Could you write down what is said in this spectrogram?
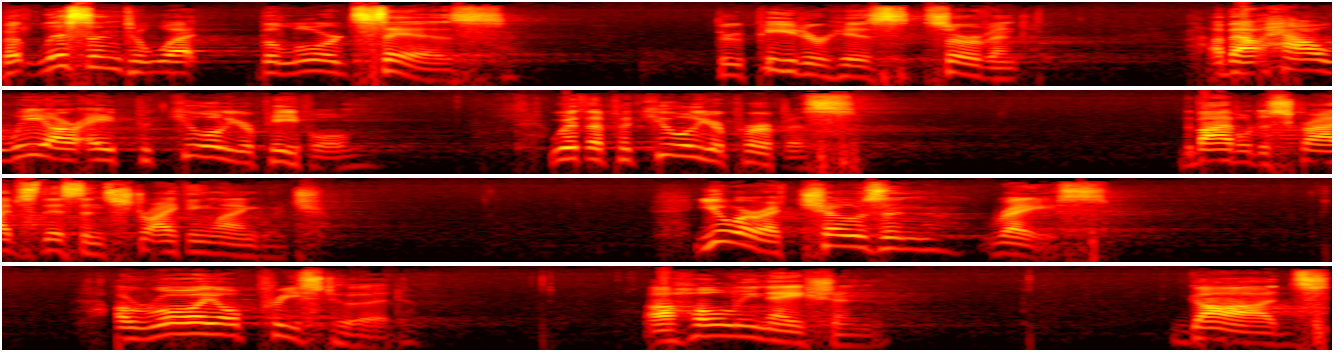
But listen to what the Lord says through Peter, his servant, about how we are a peculiar people with a peculiar purpose. The Bible describes this in striking language. You are a chosen race, a royal priesthood, a holy nation, God's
